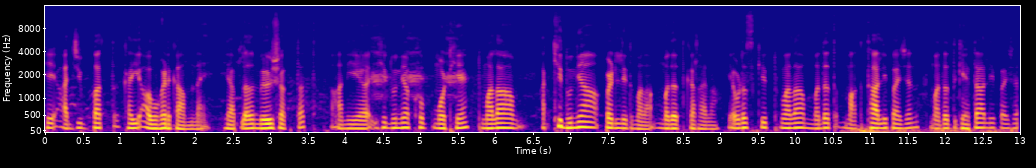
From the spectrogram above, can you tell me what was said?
हे अजिबात काही अवघड काम नाही. हे आपल्याला मिळू शकतात. आणि ही दुनिया खूप मोठी आहे. तुम्हाला अख्खी दुनिया पडली तुम्हाला मदत करायला. एवढंच की तुम्हाला मदत मागता आली पाहिजे मदत घेता आली पाहिजे.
